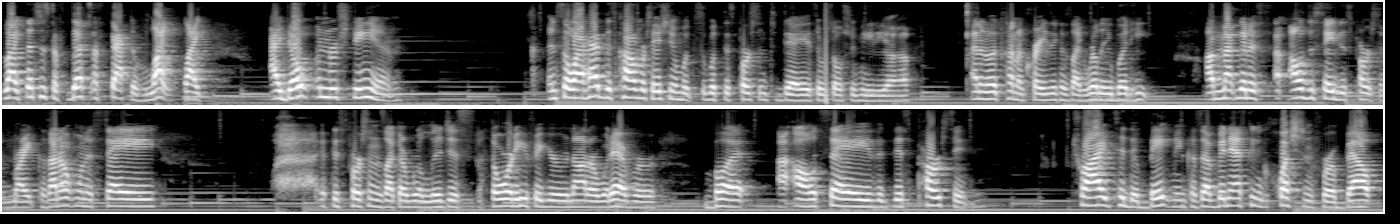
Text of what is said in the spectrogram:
Like that's just a that's a fact of life. Like I don't understand and so I had this conversation with with this person today through social media. I know it's kind of crazy because like really, but he, I'm not gonna. I'll just say this person, right? Because I don't want to say. if this person is like a religious authority figure or not or whatever, but I'll say that this person tried to debate me because I've been asking a question for about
